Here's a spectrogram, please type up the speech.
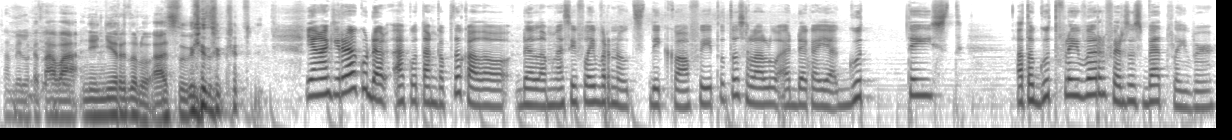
Sambil ketawa nyinyir itu loh asu gitu kan. Yang akhirnya aku da- aku tangkap tuh kalau dalam ngasih flavor notes di coffee itu tuh selalu ada kayak good taste atau good flavor versus bad flavor.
